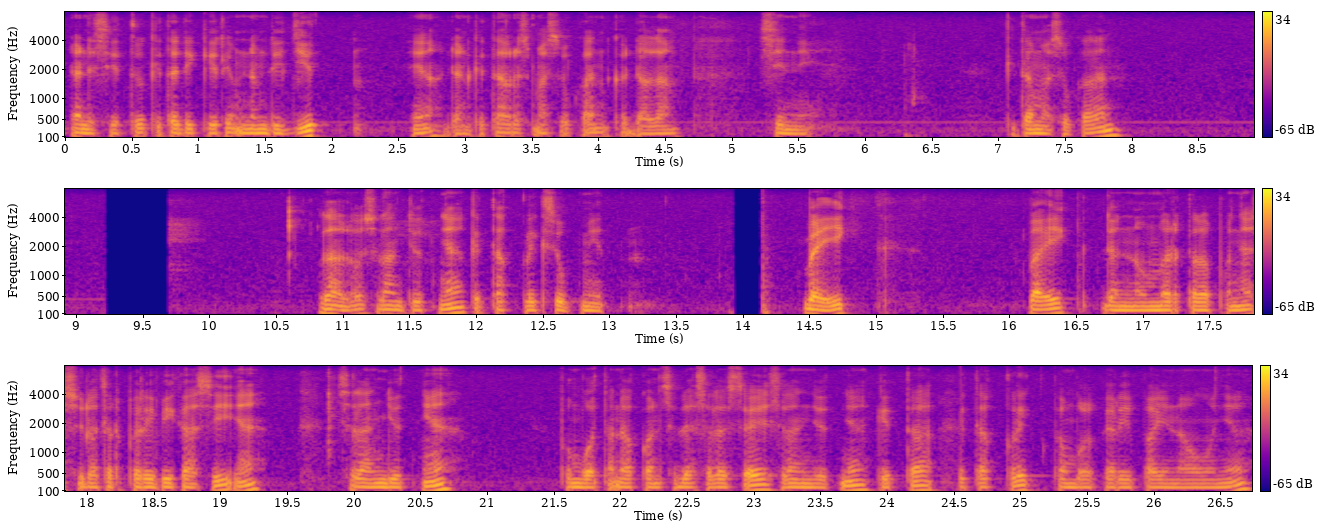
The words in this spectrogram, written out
dan di situ kita dikirim 6 digit ya dan kita harus masukkan ke dalam sini. Kita masukkan lalu selanjutnya kita klik submit. Baik. Baik dan nomor teleponnya sudah terverifikasi ya. Selanjutnya pembuatan akun sudah selesai. Selanjutnya kita kita klik tombol verify now nya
